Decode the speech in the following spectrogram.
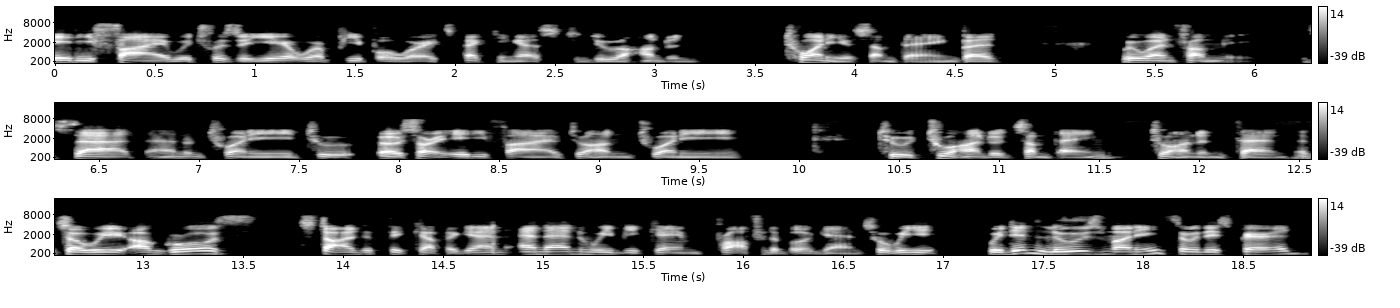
85, which was a year where people were expecting us to do 120 or something. But we went from that 120 to oh sorry 85 to 120 to 200 something 210 and so we our growth started to pick up again and then we became profitable again. So we we didn't lose money through this period.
